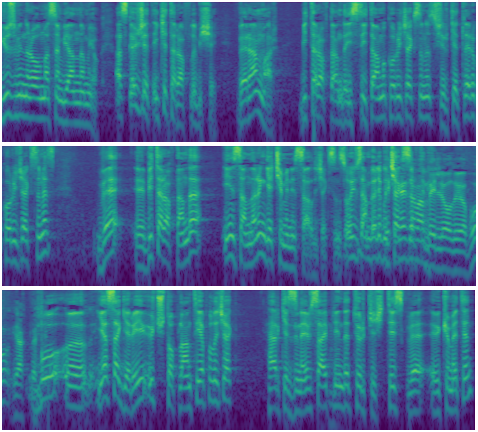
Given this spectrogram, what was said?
100 bin lira olmasının bir anlamı yok. Asgari ücret iki taraflı bir şey. Veren var. Bir taraftan da istihdamı koruyacaksınız, şirketleri koruyacaksınız ve e, bir taraftan da insanların geçimini sağlayacaksınız. O yüzden böyle Peki bıçak ne sırtı zaman belli oluyor bu yaklaşık? bu e, yasa gereği 3 toplantı yapılacak. Herkesin ev sahipliğinde Türk İş, TİSK ve hükümetin.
